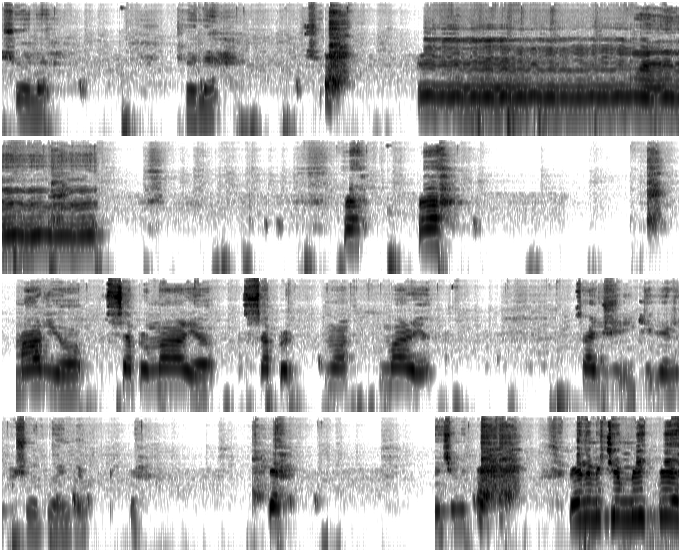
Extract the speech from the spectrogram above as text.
Şöyle. Şöyle. Ah, ah. Mario, Super Mario, Super Ma Mario. Sadece iki ileri tuşunu kullanacağım. Bitti. Bitti. Benim için bitti. Benim için bitti.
